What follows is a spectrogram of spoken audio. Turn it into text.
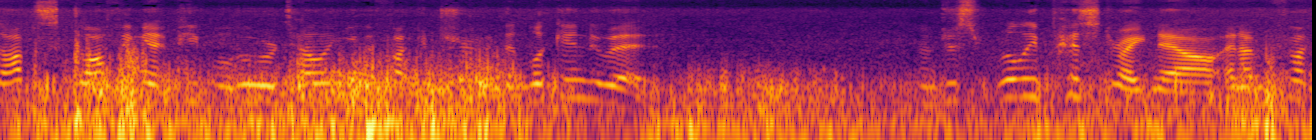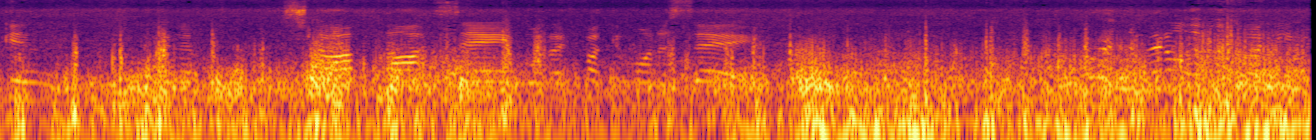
Stop scoffing at people who are telling you the fucking truth and look into it. I'm just really pissed right now and I'm fucking gonna stop not saying what I fucking want to say. We're in the middle of a fucking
